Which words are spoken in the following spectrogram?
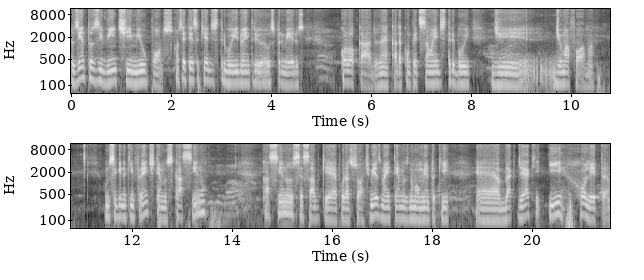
220 mil pontos. Com certeza que é distribuído entre os primeiros colocados, né? Cada competição aí distribui de, de uma forma. Vamos seguindo aqui em frente, temos cassino. Cassino, você sabe que é pura sorte mesmo. Aí temos no momento aqui é, blackjack e roleta.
